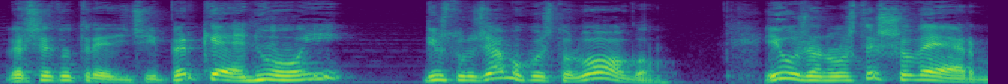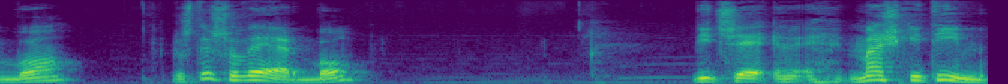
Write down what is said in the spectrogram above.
versetto 13, perché noi distruggiamo questo luogo? E usano lo stesso verbo, lo stesso verbo dice eh, mashkitim,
